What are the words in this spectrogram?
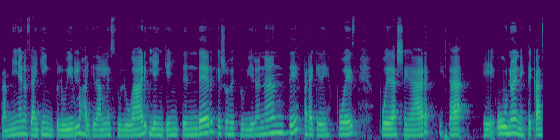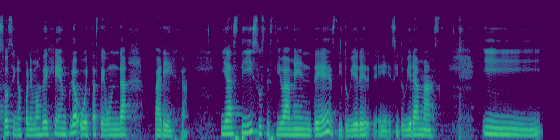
también, o sea, hay que incluirlos, hay que darles su lugar y hay que entender que ellos estuvieron antes para que después pueda llegar esta, eh, uno, en este caso, si nos ponemos de ejemplo, o esta segunda pareja. Y así sucesivamente, si tuviera, eh, si tuviera más. Y,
